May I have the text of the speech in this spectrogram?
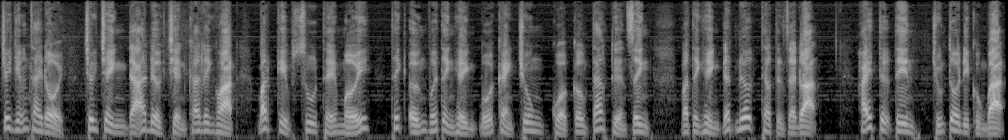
Trước những thay đổi, chương trình đã được triển khai linh hoạt, bắt kịp xu thế mới, thích ứng với tình hình bối cảnh chung của công tác tuyển sinh và tình hình đất nước theo từng giai đoạn. Hãy tự tin, chúng tôi đi cùng bạn.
